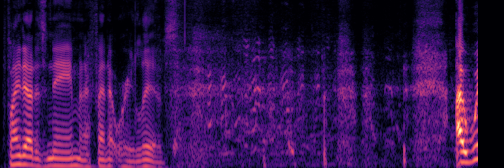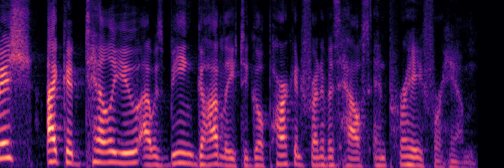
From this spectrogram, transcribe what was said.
Find out his name and I find out where he lives. I wish I could tell you I was being godly to go park in front of his house and pray for him.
